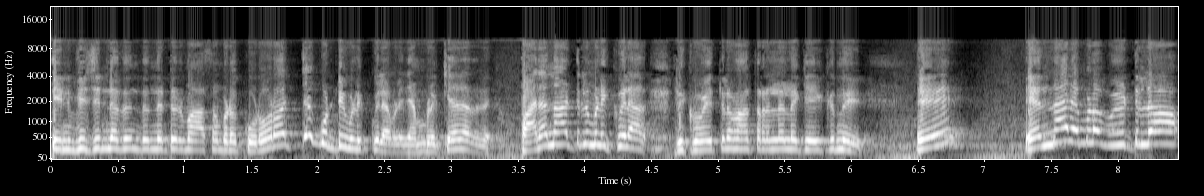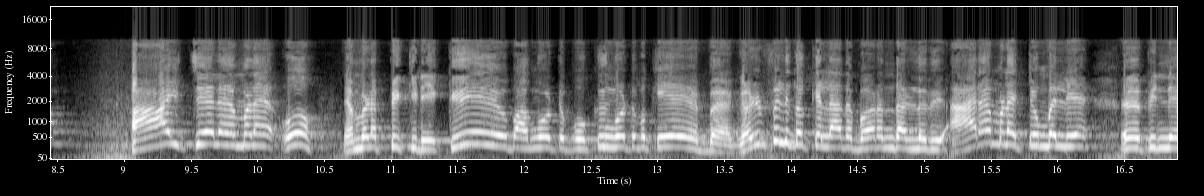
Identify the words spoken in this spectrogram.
ടിൻഫിഷിന്റെ അതും തിന്നിട്ട് ഒരു മാസം ഇവിടെ കൂടും. ഒരൊറ്റ കുട്ടി വിളിക്കൂല നമ്മൾ ഞാൻ വിളിക്കാതെ പല നാട്ടിലും വിളിക്കൂല. ഇത് കുവൈത്തിൽ മാത്രമല്ലല്ലോ കേൾക്കുന്നത്. ഏ? എന്നാൽ നമ്മളെ വീട്ടിലോ ആഴ്ചയിലെ നമ്മളെ ഓ നമ്മളെ പിക്നിക്ക് അങ്ങോട്ട് പോക്ക് ഇങ്ങോട്ട് പോക്ക് ഗൾഫിൽ ഇതൊക്കെ അല്ലാതെ വേറെ എന്താ ഉള്ളത്? ആരാ നമ്മളെ ഏറ്റവും വലിയ പിന്നെ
